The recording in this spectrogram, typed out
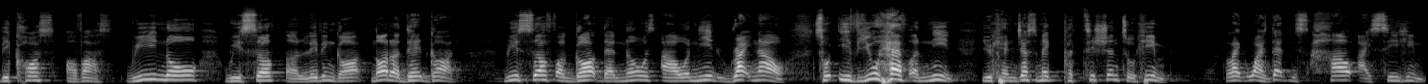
because of us. We know we serve a living God, not a dead God. We serve a God that knows our need right now. So if you have a need, you can just make petition to Him. Likewise, that is how I see Him.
